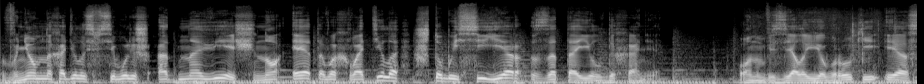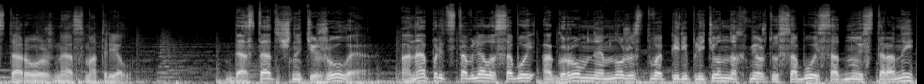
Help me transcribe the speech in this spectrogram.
В нем находилась всего лишь одна вещь, но этого хватило, чтобы Сиер затаил дыхание. Он взял ее в руки и осторожно осмотрел. Достаточно тяжелая, она представляла собой огромное множество переплетенных между собой с одной стороны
